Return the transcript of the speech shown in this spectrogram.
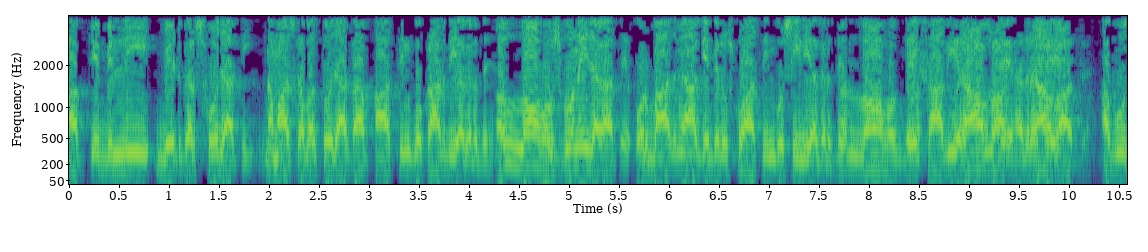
آپ کے بلی بیٹھ کر سو جاتی نماز کا وقت ہو جاتا آپ آستین کو کاٹ دیا کرتے۔ اللہ اس کو نہیں جگاتے اور بعد میں آ کے پھر اس کو آستین کو سی لیا کرتے۔ اللہ ایک صحابی حضرت ابو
